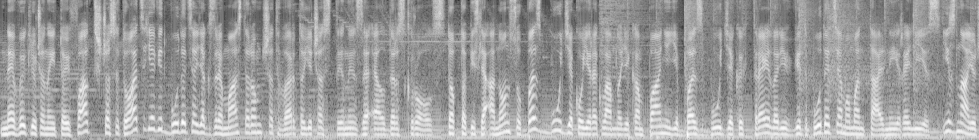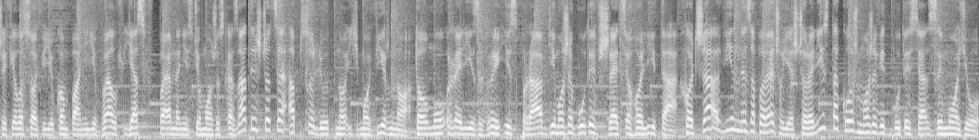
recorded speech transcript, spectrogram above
Не виключений той факт, що ситуація відбудеться як з ремастером четвертої частини The Elder Scrolls. Тобто після анонсу без будь-якої рекламної кампанії, без будь-яких трейлерів відбудеться моментальний реліз. І знаючи філософію компанії Valve, я з впевненістю можу сказати, що це абсолютно ймовірно. Тому реліз гри і справді може бути вже цього літа. Хоча він не заперечує, що реліз також може відбутися зимою.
